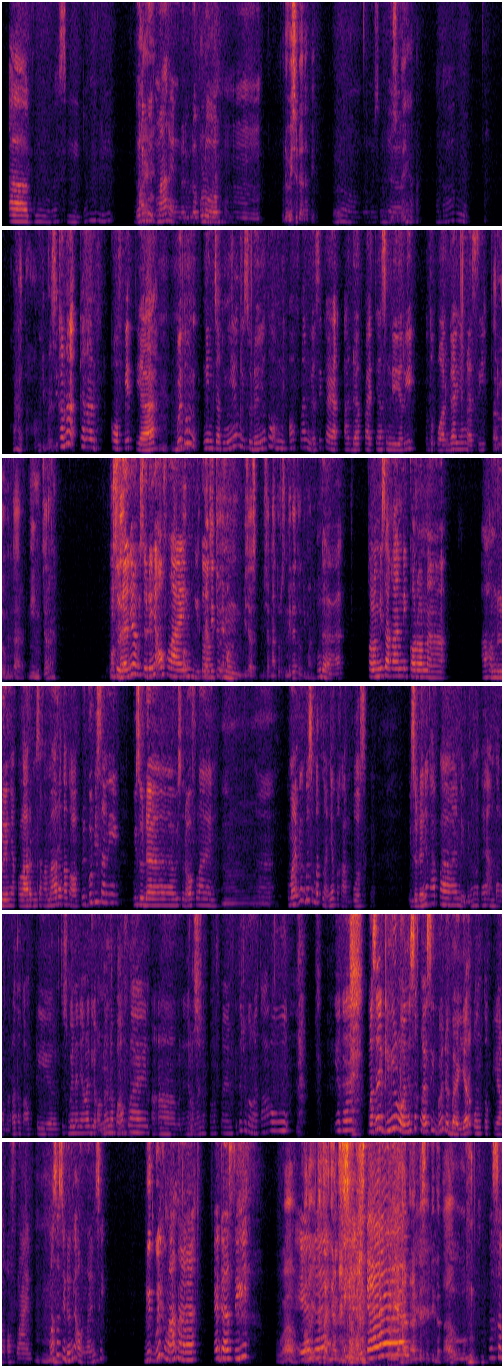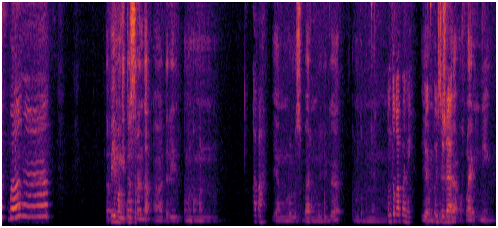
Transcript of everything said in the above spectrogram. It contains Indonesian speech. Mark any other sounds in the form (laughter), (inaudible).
Eh gua sidang di 2000 Kemarin kemarin 2020. Mm. udah wisuda tapi Belum, belum wisuda. wisudanya kapan Nggak tahu. kok nggak tahu gimana sih Karena karena Covid ya, Mm-mm. gue tuh ngincernya wisudanya tuh offline gak sih kayak ada pride-nya sendiri untuk keluarga ya gak sih? Ntar dulu bentar. Ngincer? Wisudanya wisudanya offline Oh, gitu. Berarti itu emang bisa bisa ngatur sendiri atau gimana? enggak kalau misalkan nih corona alhamdulillahnya kelar misalkan Maret atau April gue bisa nih wisuda wisuda offline. Hmm, nah kemarin kan gue sempat nanya ke kampus kayak, wisudanya kapan? Dia bilang katanya antara Maret atau April. Terus gue nanya lagi online apa offline? Ah gue nanya Terus? online apa offline? Kita juga nggak tahu Iya kan? Masanya gini loh nyesek gak sih? Gue udah bayar untuk yang offline. Masa sidangnya online sih? Duit gue ke mana? Ya gak sih? Wow, Iya kalau itu kan? tanyakan Iya sama kan? Kuliahan Anda saya tidak tahu. nyesek banget. Tapi emang itu serentak eh, dari teman-teman apa? yang lulus bareng lu juga, teman-teman yang untuk apa nih? Ya untuk wisuda. offline ini.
